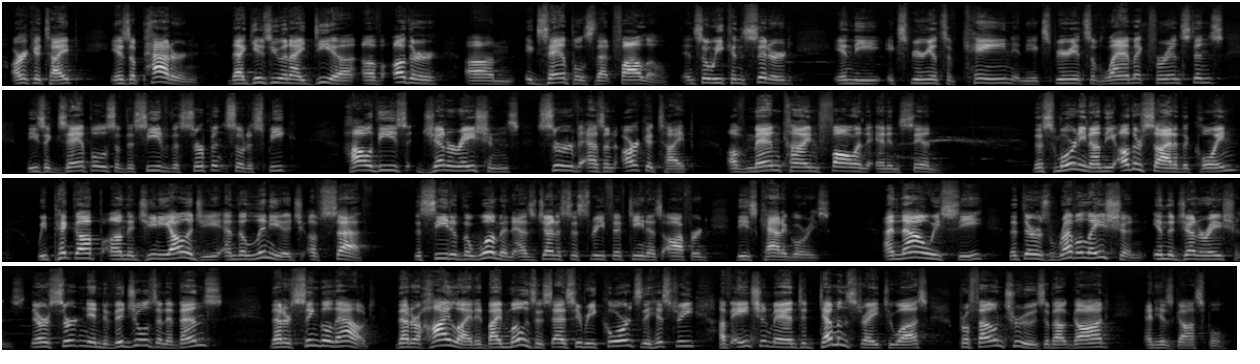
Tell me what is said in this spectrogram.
Archetype is a pattern that gives you an idea of other um, examples that follow. And so we considered in the experience of Cain, in the experience of Lamech, for instance, these examples of the seed of the serpent, so to speak, how these generations serve as an archetype of mankind fallen and in sin. This morning, on the other side of the coin, we pick up on the genealogy and the lineage of Seth, the seed of the woman as Genesis 3:15 has offered these categories. And now we see that there's revelation in the generations. There are certain individuals and events that are singled out, that are highlighted by Moses as he records the history of ancient man to demonstrate to us profound truths about God and his gospel.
